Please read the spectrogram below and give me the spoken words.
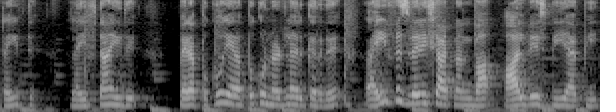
ரைட்டு லைஃப் தான் இது. பிறப்புக்கும் இறப்புக்கும் நடுவில் இருக்கிறது. லைஃப் இஸ் வெரி ஷார்ட் நண்பா. Always be happy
